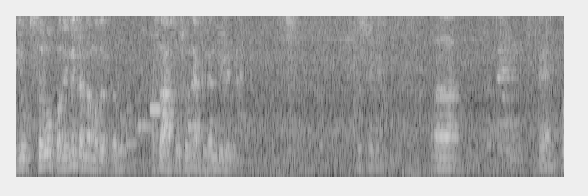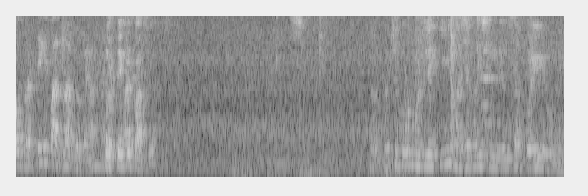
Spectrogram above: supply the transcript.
योग सर्व परीने त्यांना मदत करू असं आश्वासन या ठिकाणी दिलेलं आहे. हो प्रत्येकी पाच लाख रुपये ना? प्रत्येकी पाच लाख. बच्चूकडून म्हटले की भाजपने शिंदेचा बळी घेऊ नये?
